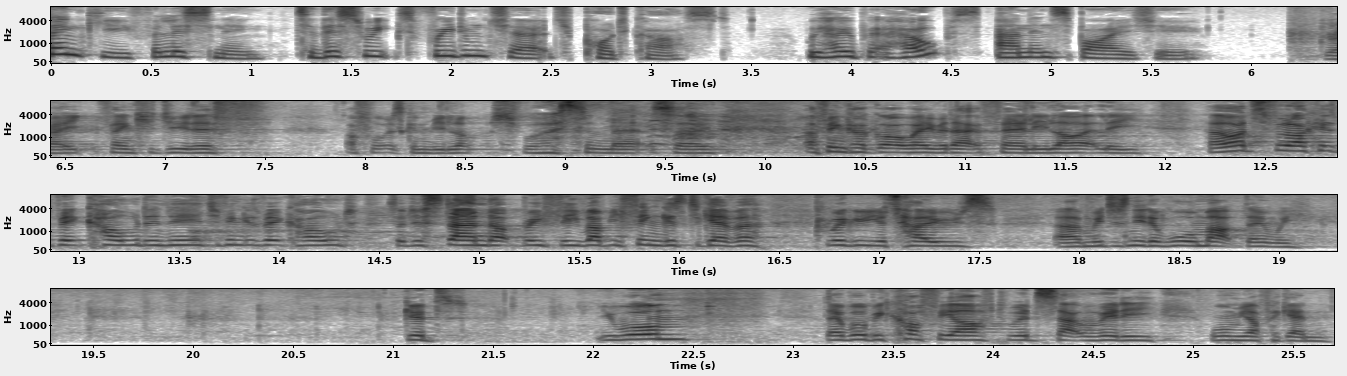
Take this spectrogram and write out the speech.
Thank you for listening to this week's Freedom Church podcast. We hope it helps and inspires you. Great, thank you, Judith. I thought it was going to be much worse than that, so I think I got away with that fairly lightly. Uh, I just feel like it's a bit cold in here. Do you think it's a bit cold? So just stand up briefly, rub your fingers together, wiggle your toes. Um, we just need to warm up, don't we? Good. You warm? There will be coffee afterwards. That will really warm you up again.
